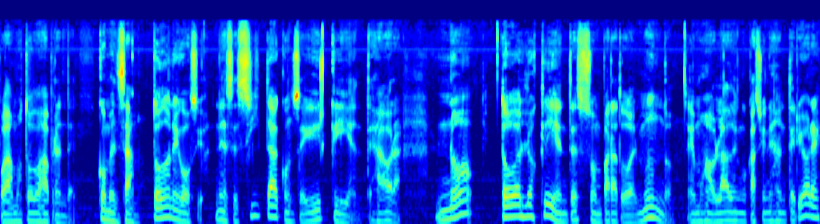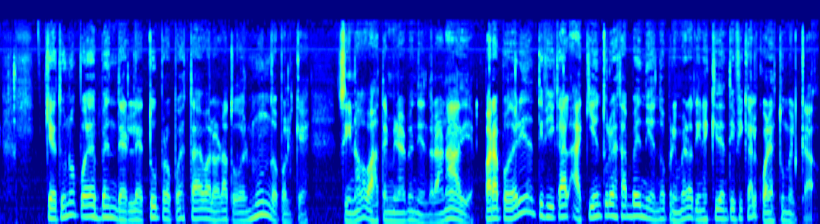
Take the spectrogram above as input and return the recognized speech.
podamos todos aprender. Comenzamos. Todo negocio necesita conseguir clientes. Ahora, no todos los clientes son para todo el mundo. Hemos hablado en ocasiones anteriores que tú no puedes venderle tu propuesta de valor a todo el mundo porque si no vas a terminar vendiéndola a nadie. Para poder identificar a quién tú le estás vendiendo, primero tienes que identificar cuál es tu mercado.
